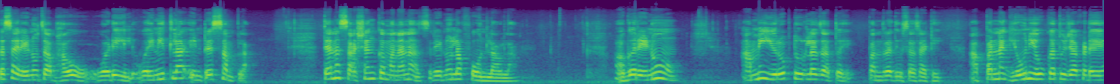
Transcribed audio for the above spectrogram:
तसा रेणूचा भाऊ वडील वहिनीतला इंटरेस्ट संपला. त्यानं साशंक मनानंच रेणूला फोन लावला. अगं रेणू आम्ही युरोप टूरला जातो आहे पंधरा दिवसासाठी. आप्पांना घेऊन येऊ का तुझ्याकडे?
